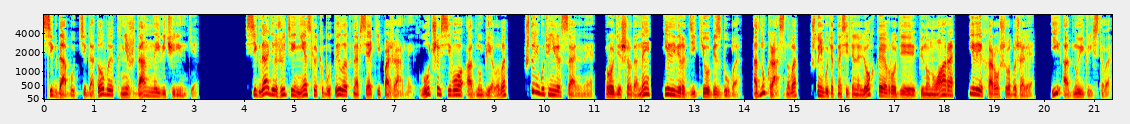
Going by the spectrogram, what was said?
Всегда будьте готовы к нежданной вечеринке. Всегда держите несколько бутылок на всякий пожарный. Лучше всего одну белого, что-нибудь универсальное, вроде шардоне или вердикио без дуба. Одну красного, что-нибудь относительно легкое, вроде пино-нуара или хорошего божале. И одну игристого.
